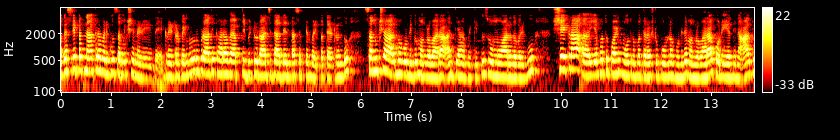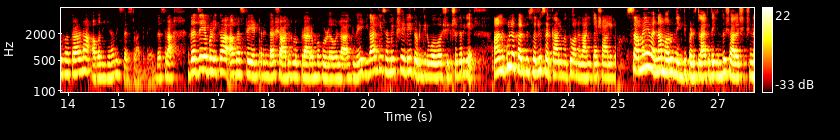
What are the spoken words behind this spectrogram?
ಆಗಸ್ಟ್ ಇಪ್ಪತ್ನಾಲ್ಕರವರೆಗೂ ಸಮೀಕ್ಷೆ ನಡೆಯಲಿದೆ. ಗ್ರೇಟರ್ ಬೆಂಗಳೂರು ಪ್ರಾಧಿಕಾರ ವ್ಯಾಪ್ತಿ ಬಿಟ್ಟು ರಾಜ್ಯದಾದ್ಯಂತ ಸೆಪ್ಟೆಂಬರ್ ಇಪ್ಪತ್ತೆರಡರಂದು ಸಮೀಕ್ಷೆ ಆರಂಭಗೊಂಡಿದ್ದು, ಮಂಗಳವಾರ ಅಂತ್ಯ ಆಗಬೇಕಿತ್ತು ಸೋಮವಾರದವರೆಗೂ ಶೇಕಡಾ ಎಂಬತ್ತು ಪಾಯಿಂಟ್ ಮೂವತ್ತೊಂಬತ್ತರಷ್ಟು ಪೂರ್ಣಗೊಂಡಿದೆ. ಮಂಗಳವಾರ ಕೊನೆಯ ದಿನ ಆಗಿರುವ ಕಾರಣ ಅವಧಿಯನ್ನು ವಿಸ್ತರಿಸಲಾಗಿದೆ. ದಸರಾ ರಜೆಯ ಬಳಿಕ ಆಗಸ್ಟ್ ಎಂಟರಿಂದ ಶಾಲೆಗಳು ಪ್ರಾರಂಭಗೊಳ್ಳಲಾಗಿವೆ. ಹೀಗಾಗಿ ಸಮೀಕ್ಷೆಯಲ್ಲಿ ತೊಡಗಿರುವ ಶಿಕ್ಷಕರಿಗೆ ಅನುಕೂಲ ಕಲ್ಪಿಸಲು ಸರ್ಕಾರಿ ಮತ್ತು ಅನುದಾನಿತ ಶಾಲೆಗಳ ಸಮಯವನ್ನು ಮರು ನಿಗದಿಪಡಿಸಲಾಗಿದೆ ಎಂದು ಶಾಲಾ ಶಿಕ್ಷಣ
